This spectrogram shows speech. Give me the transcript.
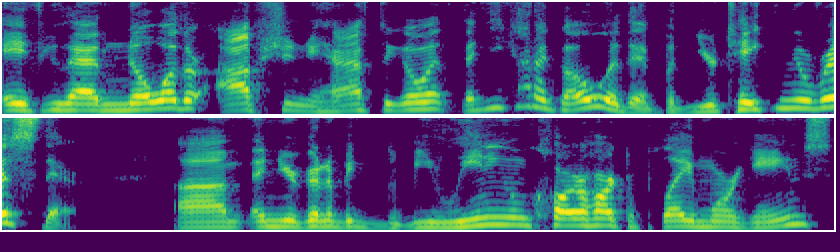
if you have no other option, you have to go in, then you got to go with it. But you're taking a risk there. Um, and you're going to be, be leaning on Carter Hart to play more games.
